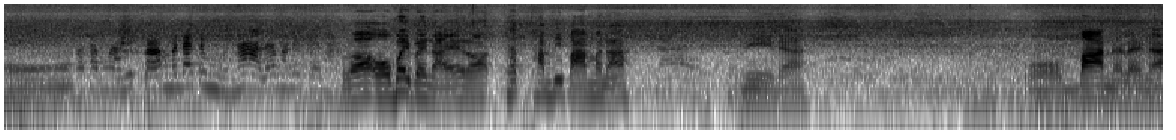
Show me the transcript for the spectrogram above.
อ๋อก็ทำงานที่ปั๊มมันได้ตั้งหมื่นห้าแล้วมันไม่ไปไหนเหรอโอ้ไม่ไปไหนเนาะถ้าทำที่ปั๊มอะนะใช่นี่นะโอ้บ้านอะไรนะ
